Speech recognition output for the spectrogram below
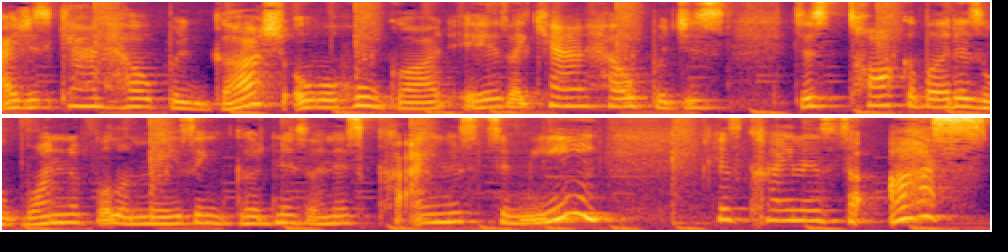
I just can't help but gush over who God is. I can't help but just just talk about His wonderful, amazing goodness and His kindness to me, His kindness to us.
